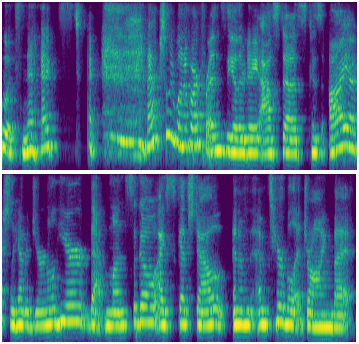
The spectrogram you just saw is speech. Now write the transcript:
what's next. actually, one of our friends the other day asked us because I actually have a journal here that months ago I sketched out, and I'm I'm terrible at drawing, but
